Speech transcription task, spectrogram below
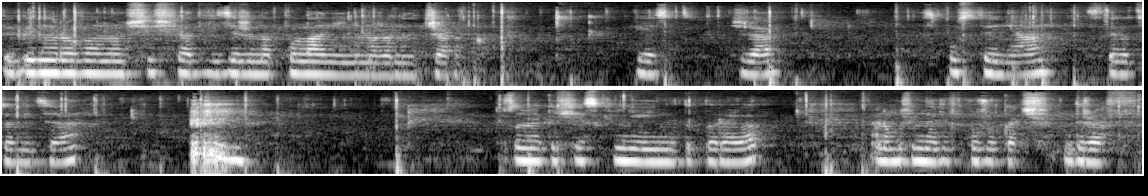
Wygenerował nam się świat. Widzę, że na polanie nie ma żadnych drzewek. Jest źle. Jest pustynia, z tego co widzę. tu są jakieś jaskinie i inne duperele. Ale musimy najpierw poszukać drzew.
